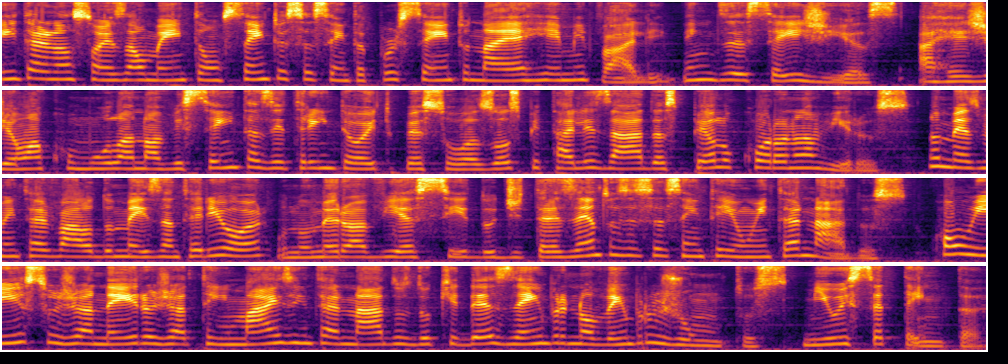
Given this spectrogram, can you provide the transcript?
Internações aumentam 160% na RM Vale em 16 dias. A região acumula 938 pessoas hospitalizadas pelo coronavírus. No mesmo intervalo do mês anterior, o número havia sido de 361 internados. Com isso, janeiro já tem mais internados do que dezembro e novembro juntos, 1.070.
